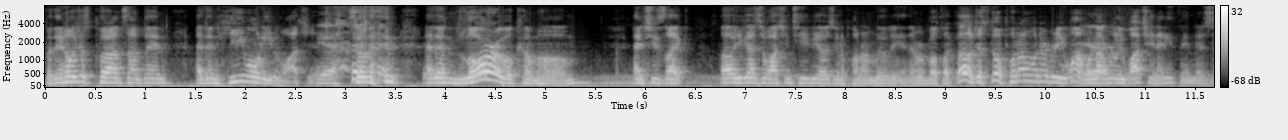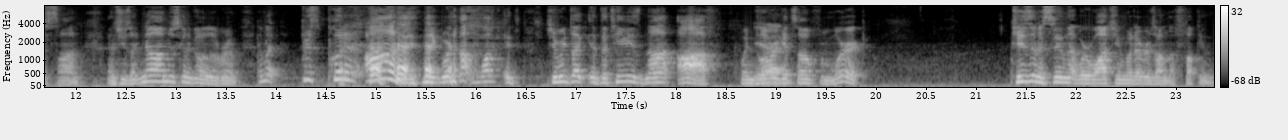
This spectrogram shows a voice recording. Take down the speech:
but then he'll just put on something, and then he won't even watch it. Yeah. So then, and then Laura will come home, and she's like, oh, you guys are watching TV. I was gonna put on a movie, and then we're both like, oh, just no, put on whatever you want. We're not really watching anything. It's just on. And she's like, no, I'm just gonna go to the room. I'm like, just put it on. like we're not watching. Should we like if the TV's not off when Laura gets home from work? She doesn't assume that we're watching whatever's on the fucking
